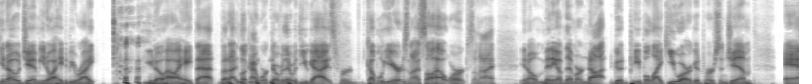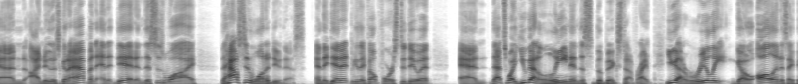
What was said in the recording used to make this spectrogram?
you know, Jim, you know I hate to be right. you know how I hate that, but I look, I worked over there with you guys for a couple of years and I saw how it works and I, you know, many of them are not good people like you are a good person, Jim. And I knew this was going to happen and it did. And this is why the House didn't want to do this. And they did it because they felt forced to do it and that's why you got to lean into the big stuff, right? You got to really go all in and say,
